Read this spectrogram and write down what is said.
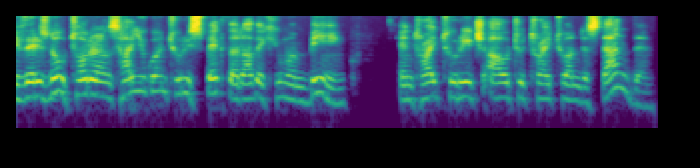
if there is no tolerance how are you going to respect that other human being and try to reach out to try to understand them.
